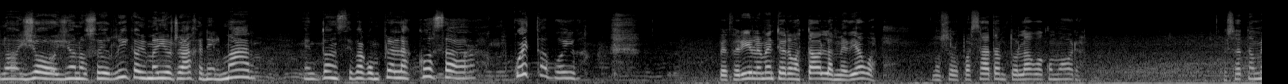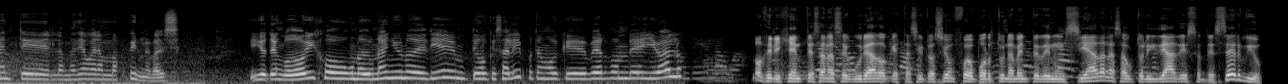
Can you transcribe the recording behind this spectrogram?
No, yo, yo no soy rica, mi marido trabaja en el mar, entonces para comprar las cosas cuesta, pues. Preferiblemente hubiéramos estado en las mediaguas, no se los pasaba tanto el agua como ahora. Exactamente, las mediaguas eran más firmes, parece. Y yo tengo dos hijos, uno de un año y uno de diez, tengo que salir, pues tengo que ver dónde llevarlos. Los dirigentes han asegurado que esta situación fue oportunamente denunciada a las autoridades de Servio,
